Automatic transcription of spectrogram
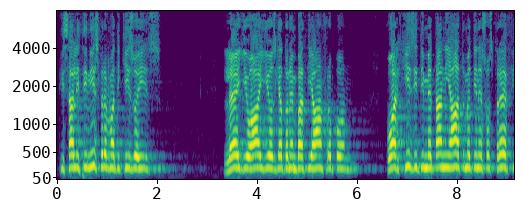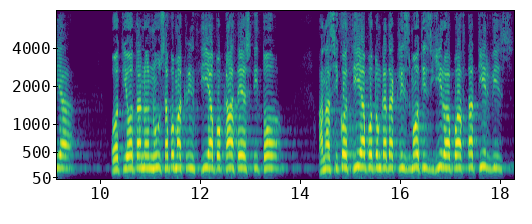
της αληθινής πνευματικής ζωής. Λέγει ο Άγιος για τον εμπαθή άνθρωπον που αρχίζει τη μετάνοιά του με την εσωστρέφεια ότι όταν ο νους απομακρυνθεί από κάθε αισθητό ανασηκωθεί από τον κατακλυσμό της γύρω από αυτά τύρβης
